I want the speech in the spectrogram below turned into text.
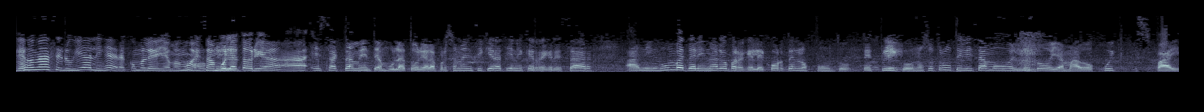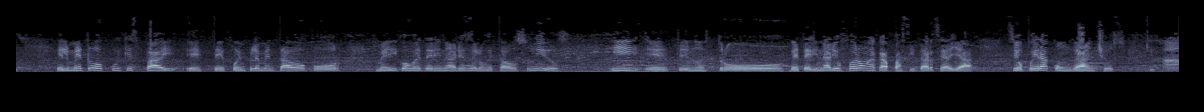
es una cirugía ligera, ¿cómo le llamamos a esa ambulatoria? Ah, exactamente, ambulatoria. La persona ni siquiera tiene que regresar a ningún veterinario para que le corten los puntos. Te explico. Nosotros utilizamos el método llamado Quick Spy. El método Quick Spy este, fue implementado por médicos veterinarios de los Estados Unidos y este, nuestros veterinarios fueron a capacitarse allá. Se opera con ganchos. Ah.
